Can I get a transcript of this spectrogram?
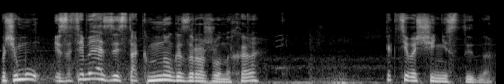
Почему из-за тебя здесь так много зараженных, а? Как тебе вообще не стыдно?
